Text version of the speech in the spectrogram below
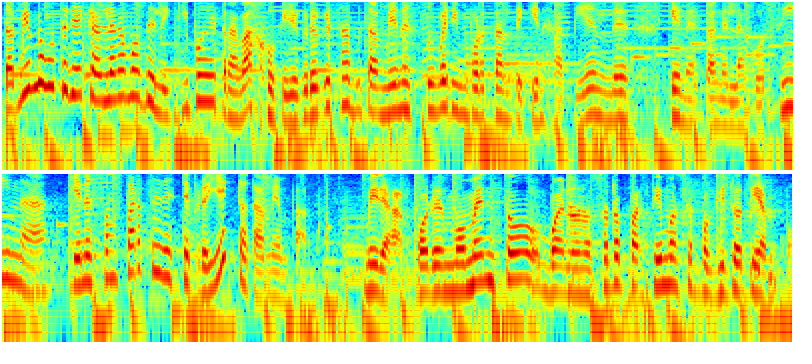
También me gustaría que habláramos del equipo de trabajo, que yo creo que eso también es súper importante. Quienes atienden, quienes están en la cocina, quienes son parte de este proyecto también, Pablo. Mira, por el momento, bueno, nosotros partimos hace poquito tiempo.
